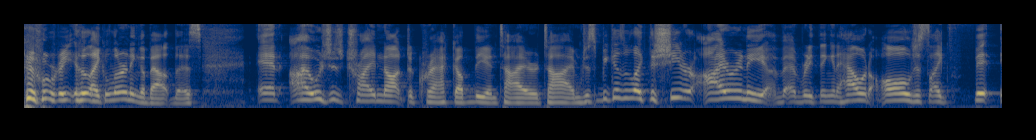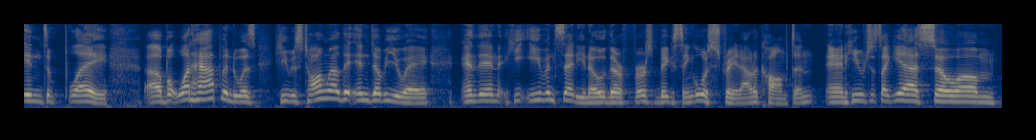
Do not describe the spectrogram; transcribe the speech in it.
like learning about this and I was just trying not to crack up the entire time just because of like the sheer irony of everything and how it all just like fit into play. Uh, but what happened was he was talking about the NWA, and then he even said, you know, their first big single was Straight Out of Compton, and he was just like, yeah, so um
